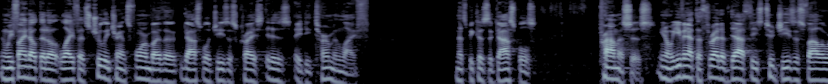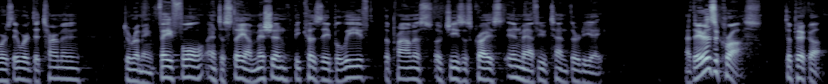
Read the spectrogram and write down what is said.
And we find out that a life that's truly transformed by the gospel of Jesus Christ, it is a determined life. And that's because the gospel's promises. You know, even at the threat of death, these two Jesus followers, they were determined to remain faithful and to stay on mission because they believed the promise of Jesus Christ in Matthew 10:38. That there is a cross to pick up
